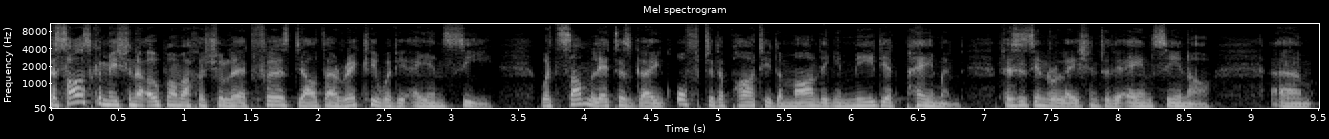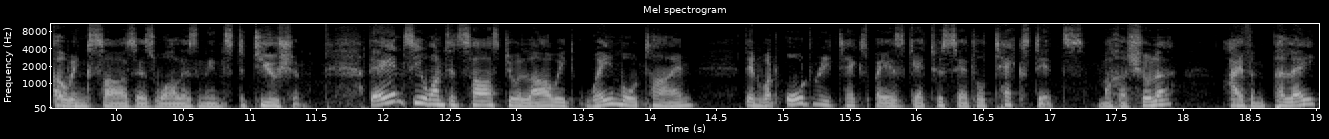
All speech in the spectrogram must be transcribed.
The SARS Commissioner Oupa Magashula at first dealt directly with the ANC, with some letters going off to the party demanding immediate payment. This is in relation to the ANC now um, owing SARS as well as an institution. The ANC wanted SARS to allow it way more time than what ordinary taxpayers get to settle tax debts. Magashula, Ivan Pillay,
